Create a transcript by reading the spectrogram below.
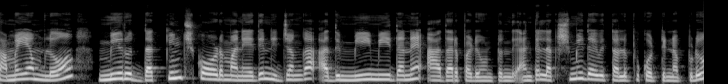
సమయంలో మీరు దక్కించుకోవడం అనేది నిజంగా అది మీ మీదనే ఆధారపడి ఉంటుంది. అంటే లక్ష్మీదేవి తలుపు కొట్టినప్పుడు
